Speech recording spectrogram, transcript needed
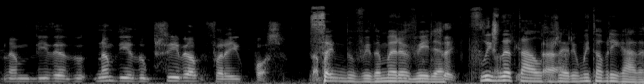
Na medida, do, na medida do possível, farei o que posso. Tá Sem bem? dúvida, maravilha. Feliz okay, Natal, tá. Rogério. Muito obrigada.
